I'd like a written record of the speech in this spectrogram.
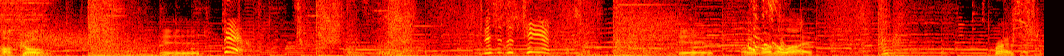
I'll go. did, There! This is a chance! did. Oh, one alive. Surprised, actually.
